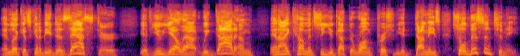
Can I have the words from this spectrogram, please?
And look, it's going to be a disaster if you yell out, We got him and I come and see you got the wrong person, you dummies. So listen to me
